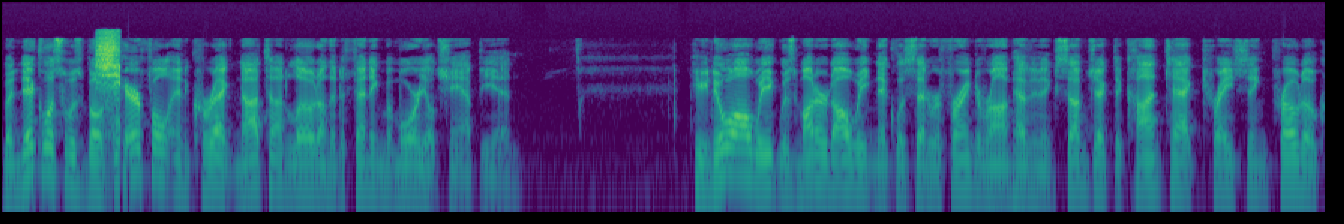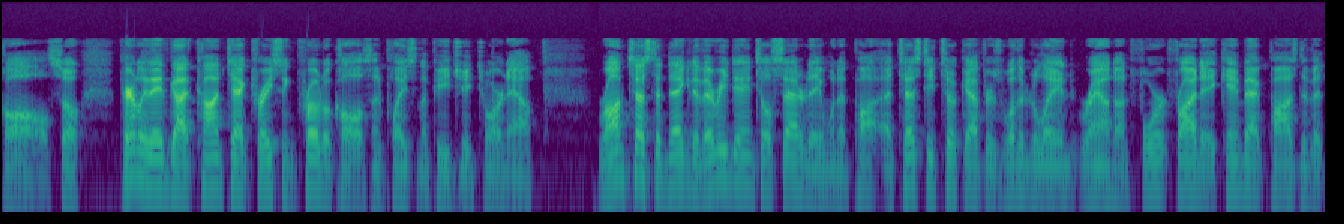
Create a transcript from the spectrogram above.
But Nicholas was both careful and correct not to unload on the defending memorial champion. He knew all week, was monitored all week, Nicholas said, referring to Rahm having been subject to contact tracing protocol. So Apparently, they've got contact tracing protocols in place on the PGA Tour now. Rahm tested negative every day until Saturday when a, po- a test he took after his weather delayed round on Friday came back positive at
